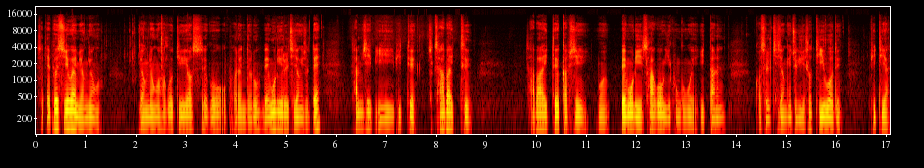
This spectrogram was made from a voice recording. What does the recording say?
그래서 FCO의 명령어 명령어하고 띄어쓰고 오퍼랜드로 메모리를 지정해 줄 때 32비트 즉 4바이트 4바이트 값이 뭐 메모리 40200에 있다는 것을 지정해 주기 위해서 dword ptr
